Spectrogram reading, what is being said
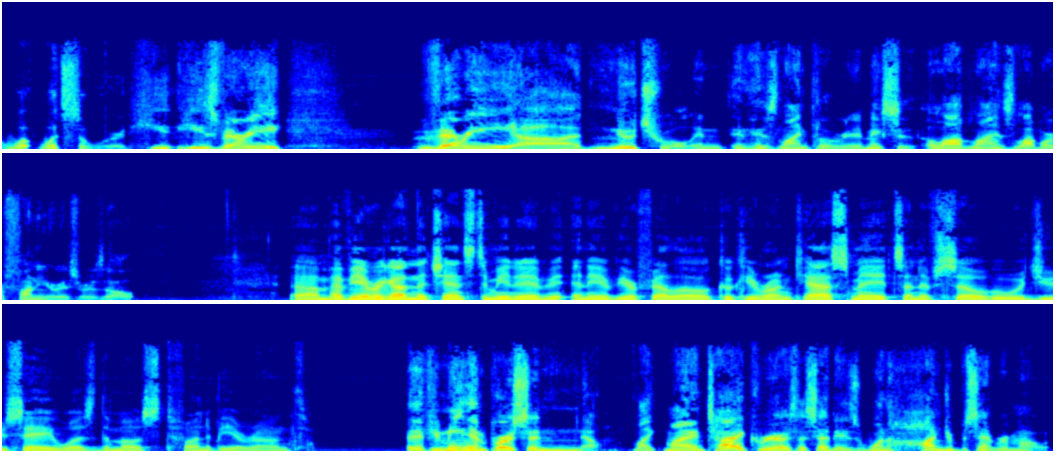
what what's the word? He he's very very uh, neutral in in his line delivery. It makes a lot of lines a lot more funnier as a result. Um, have you ever gotten the chance to meet any of your fellow Cookie Run castmates? And if so, who would you say was the most fun to be around? If you mean in person, no. Like my entire career, as I said, is 100% remote.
